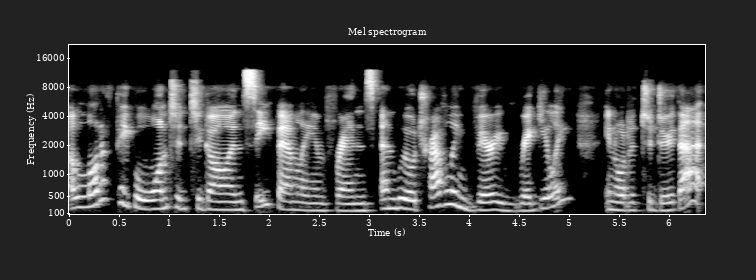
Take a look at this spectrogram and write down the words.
a lot of people wanted to go and see family and friends, and we were traveling very regularly in order to do that.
